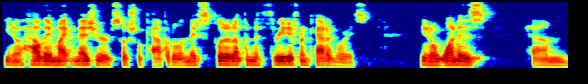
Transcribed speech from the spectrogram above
you know, how they might measure social capital, and they've split it up into three different categories. You know, one is um,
